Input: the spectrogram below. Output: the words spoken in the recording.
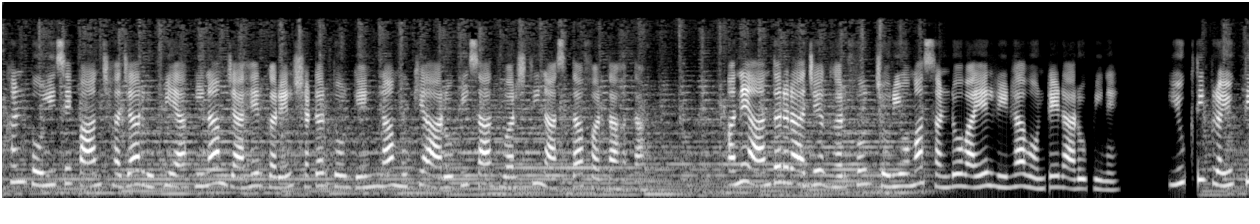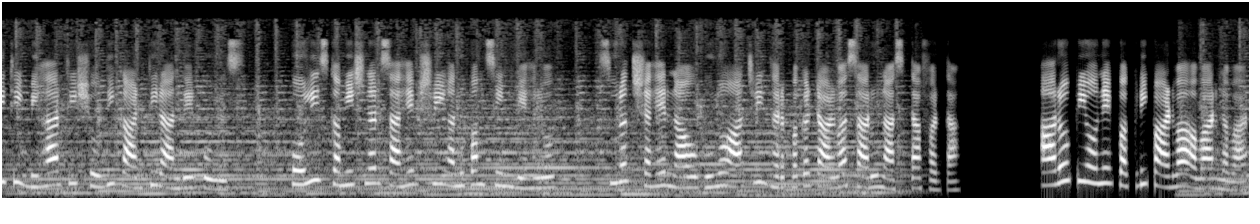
પોલીસે પાંચ હજાર રૂપિયા ઇનામ જાહેર કરેલ શટરતોડ ગેંગના મુખ્ય આરોપી સાત વર્ષથી નાસ્તા ફરતા હતા. અને આંતરરાજ્ય ઘરફોડ ચોરીઓમાં સંડોવાયેલ રીઢા વોન્ટેડ આરોપીને યુક્તિ પ્રયુક્તિથી બિહારથી શોધી કાઢતી રાંદેર પોલીસ. પોલીસ કમિશનર સાહેબ શ્રી અનુપમસિંહ ગેહલોત, સુરત શહેરનાઓ ગુનો આચરી ધરપકડ ટાળવા સારું નાસ્તા ફરતા. આરોપીઓને પકડી પાડવા અવારનવાર.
